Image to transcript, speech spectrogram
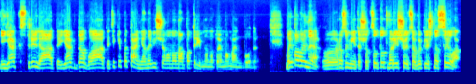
як стріляти, як давати. Тільки питання, навіщо воно нам потрібно на той момент буде? Ми повинні е, розуміти, що це тут вирішується виключно сила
